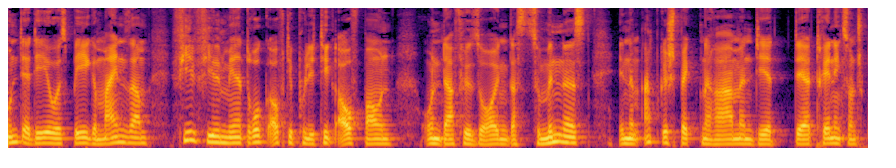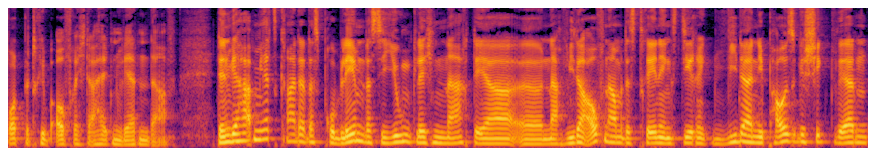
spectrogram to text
und der DOSB gemeinsam viel, viel mehr Druck auf die Politik aufbauen und dafür sorgen, dass zumindest in einem abgespeckten Rahmen der, der Trainings- und Sportbetrieb aufrechterhalten werden darf. Denn wir haben jetzt gerade das Problem, dass die Jugendlichen nach der, äh, nach Wiederaufnahme des Trainings direkt wieder in die Pause geschickt werden,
